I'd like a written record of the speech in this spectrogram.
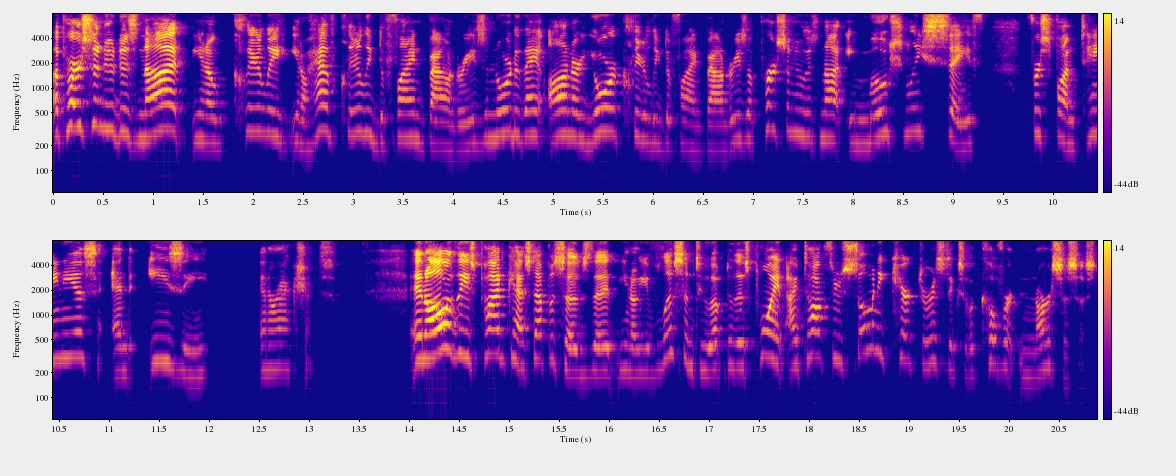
a person who does not you know clearly you know have clearly defined boundaries and nor do they honor your clearly defined boundaries. A person who is not emotionally safe for spontaneous and easy interactions. In all of these podcast episodes that you know you've listened to up to this point i talk through so many characteristics of a covert narcissist.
